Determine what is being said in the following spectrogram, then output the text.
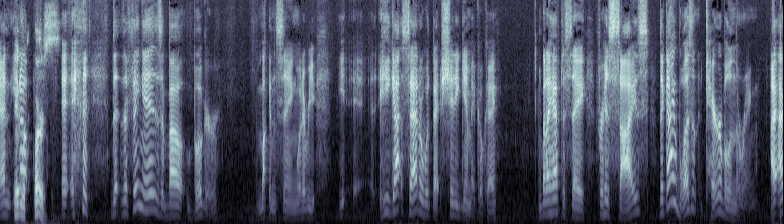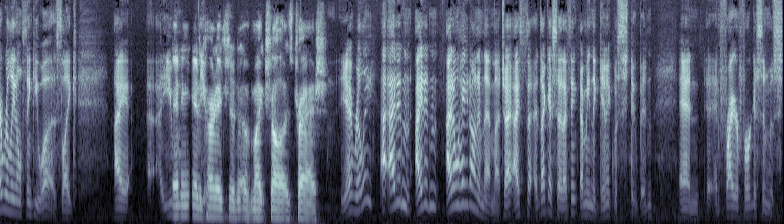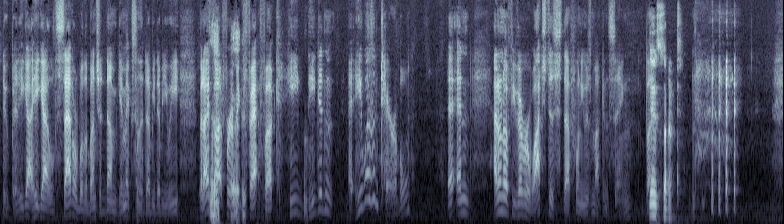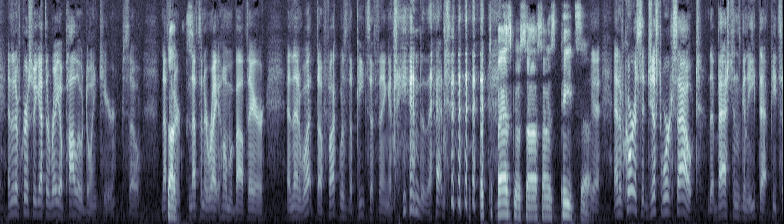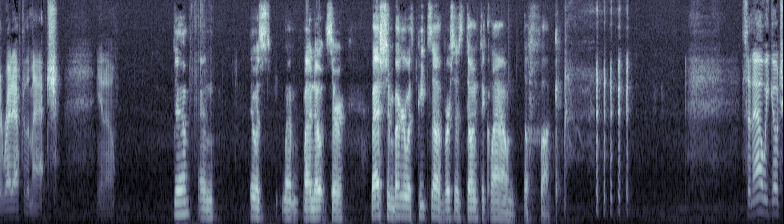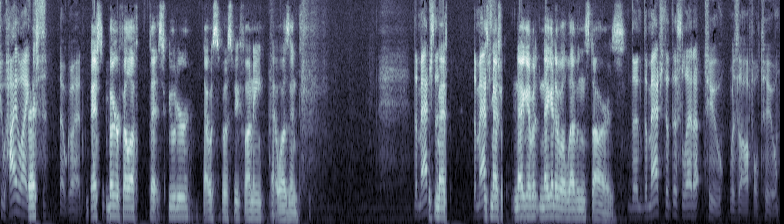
and you It know, was worse. the the thing is about Booger, Makhan Singh, whatever you, you, he got saddled with that shitty gimmick, okay. But I have to say, for his size, the guy wasn't terrible in the ring. I, I really don't think he was. Like, I, I you, Any incarnation of Mike Shaw is trash. yeah, really? I, I didn't. I didn't. I don't hate on him that much. I, I th- like I said. I think. I mean, the gimmick was stupid, and and Friar Ferguson was stupid. He got he got saddled with a bunch of dumb gimmicks in the WWE. But I thought for a big fat fuck, he he didn't. He wasn't terrible. And I don't know if you've ever watched his stuff when he was Makhan Singh, but It sucked. And then of course we got the Ray Apollo doink here. So nothing to, nothing to write home about there. And then what the fuck was the pizza thing at the end of that? Put Tabasco sauce on his pizza. yeah. And of course it just works out that Bastion's going to eat that pizza right after the match. You know. Yeah, and it was my, my notes are Bastion Burger with pizza versus Dunk the Clown. The fuck. So now we go to highlights. Best- Oh, go ahead. Bastion Booger fell off that scooter. That was supposed to be funny. That wasn't. The match This that match, the match, this match was negative negative eleven stars. the the match that this led up to was awful too.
